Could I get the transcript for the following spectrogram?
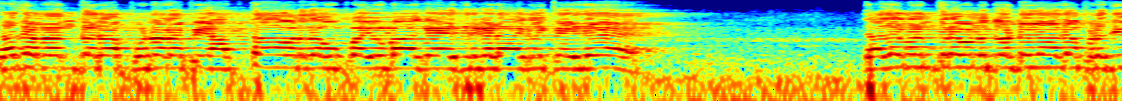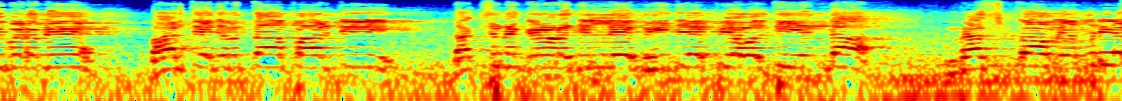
ತದನಂತರ ಪುನರಪಿ ಹತ್ತಾವರದ ಉಪವಿಭಾಗ ಎದುರುಗಡೆ ಇದೆ. ತದನಂತರ ಒಂದು ದೊಡ್ಡದಾದ ಪ್ರತಿಭಟನೆ ಭಾರತೀಯ ಜನತಾ ಪಾರ್ಟಿ ದಕ್ಷಿಣ ಕನ್ನಡ ಜಿಲ್ಲೆ ಬಿಜೆಪಿಯ ವತಿಯಿಂದ ಮೆಸ್ಕಾಂ ಎಂಡಿಯ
